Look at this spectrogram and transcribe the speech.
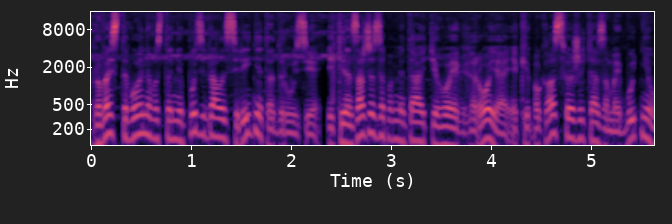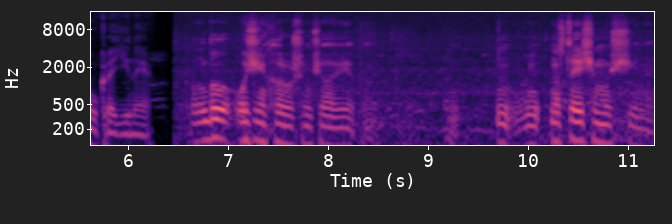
Провести воїна в останню путь зібралися рідні та друзі, які назавжди запам'ятають його як героя, який поклав своє життя за майбутнє України. Он был очень хорошим н- настоящим мужчиной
